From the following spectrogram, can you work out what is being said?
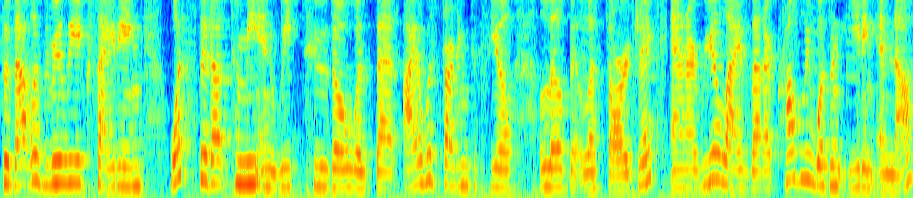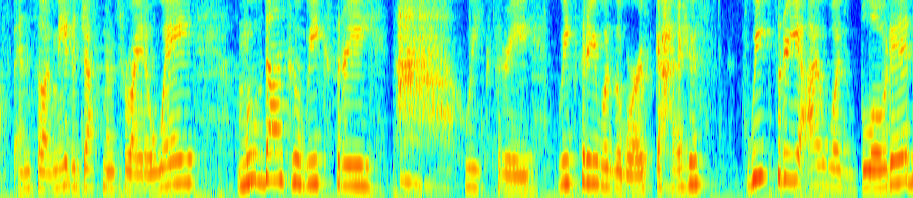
So that was really exciting. What stood out to me in week two though was that I was starting to feel a little bit lethargic and I realized that I probably wasn't eating enough and so I made adjustments right away. Moved on to week three. week three. Week three was the worst guys. Week three, I was bloated.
